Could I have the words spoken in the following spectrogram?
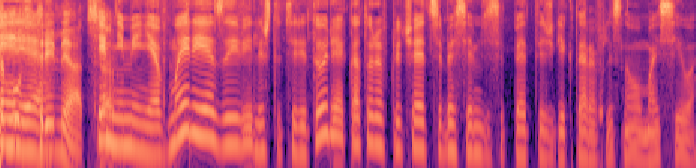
этому менее, стремятся. Тем не менее, в мэрии заявили, что территория, которая включает в себя 75 тысяч гектаров лесного массива,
